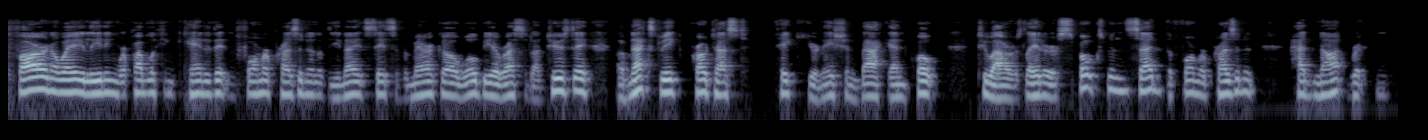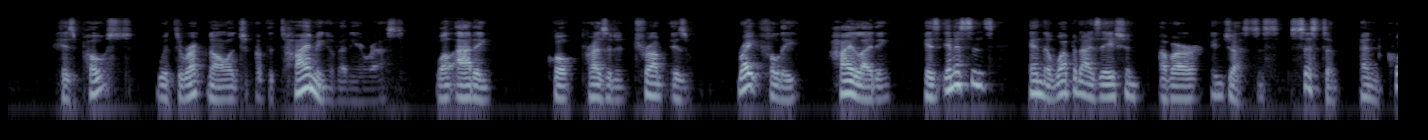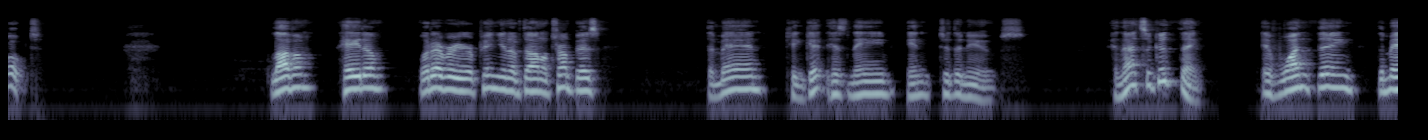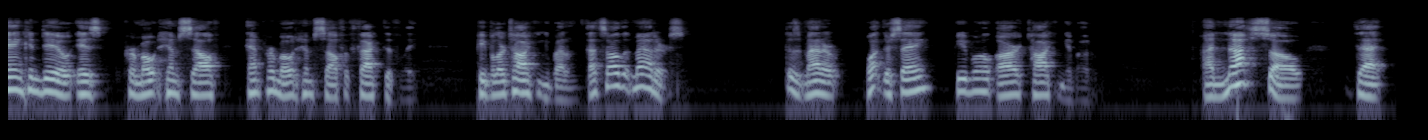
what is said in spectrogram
the far and away leading Republican candidate and former President of the United States of America will be arrested on Tuesday of next week. Protest, take your nation back, end quote. Two hours later, a spokesman said the former president had not written his post with direct knowledge of the timing of any arrest, while adding, quote, President Trump is rightfully highlighting his innocence and the weaponization of our injustice system. End quote. Love him, hate him, whatever your opinion of Donald Trump is, the man can get his name into the news. And that's a good thing. If one thing the man can do is promote himself and promote himself effectively, people are talking about him. That's all that matters. Doesn't matter what they're saying, people are talking about him. Enough so that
